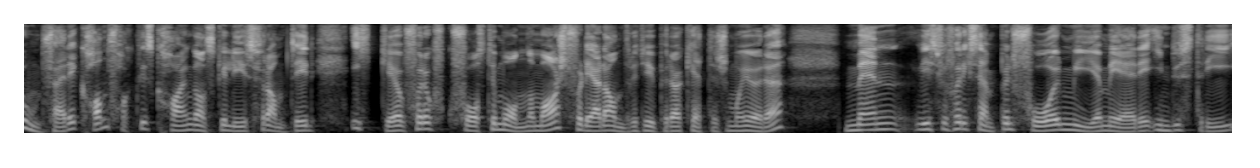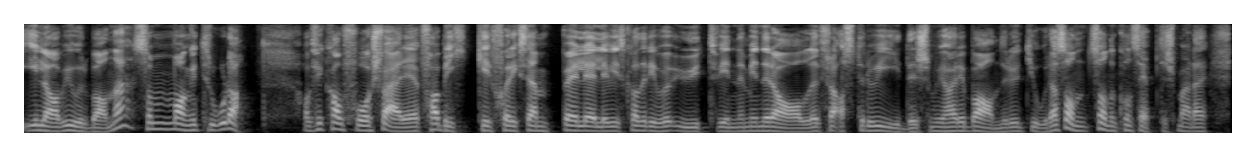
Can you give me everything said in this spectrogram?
romferje kan faktisk ha en ganske lys framtid. Ikke for å få oss til månen og Mars, for det er det andre typer raketter som må gjøre. Men hvis vi f.eks. får mye mer industri i lav jordbane, som mange tror, da. At vi kan få svære fabrikker f.eks., eller vi skal drive og utvinne mineraler fra asteroider som vi har i bane rundt jorda. Sånne, sånne konsepter som er der.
